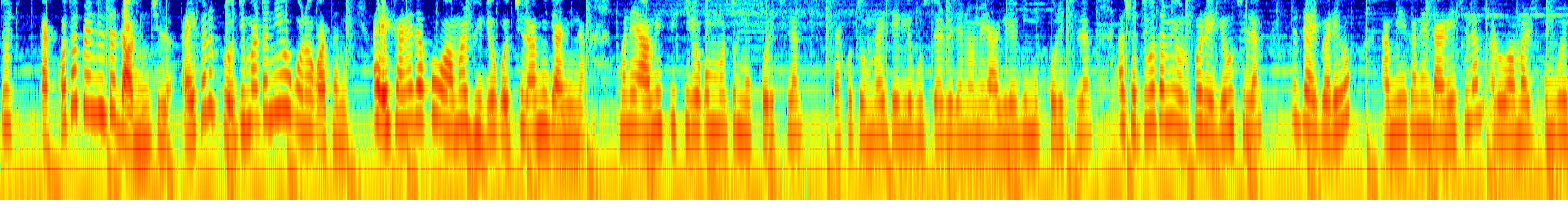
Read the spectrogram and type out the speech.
তো এক কথা প্যান্ডেলটা দারুণ ছিল। আর এখানে প্রতিমাটা নিয়েও কোনো কথা নেই। আর এখানে দেখো আমার ভিডিও করছিল, আমি জানি না। মানে আমি সে কীরকম মতো মুখ করেছিলাম। দেখো, তোমরাই দেখলে বুঝতে পারবে যেন আমি রাগি রাগি মুখ করেছিলাম। আর সত্যি কথা, আমি ওর উপর রেগেও ছিলাম। তো যাই পারে হোক, আমি এখানে দাঁড়িয়েছিলাম আর ও আমার এরকম করে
